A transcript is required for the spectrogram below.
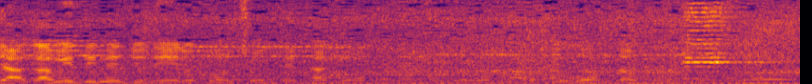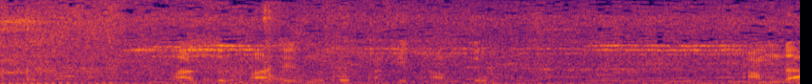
যে আগামী দিনে যদি এরকম চলতে থাকে ভারতীয় জনতা ভারতীয় পার্টির মতো পার্টি ভাবতে আমরা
